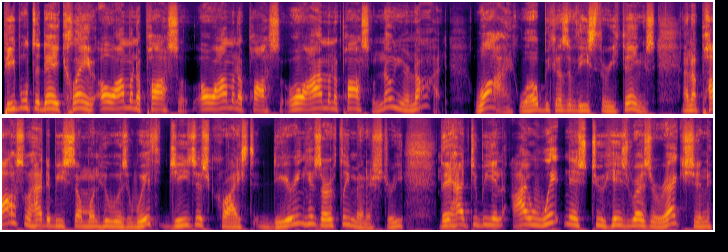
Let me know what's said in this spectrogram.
People today claim, oh, I'm an apostle. Oh, I'm an apostle. Oh, I'm an apostle. No, you're not. Why? Well, because of these three things. An apostle had to be someone who was with Jesus Christ during his earthly ministry. They had to be an eyewitness to his resurrection.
